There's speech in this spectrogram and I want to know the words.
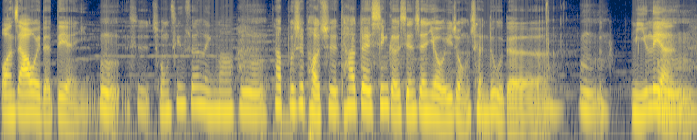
王家卫的电影，嗯，是《重庆森林》吗？嗯，他不是跑去，他对辛格先生有一种程度的，嗯，迷恋。嗯，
